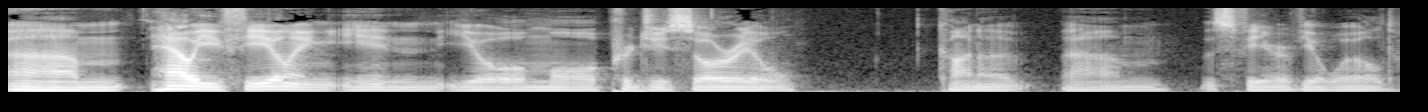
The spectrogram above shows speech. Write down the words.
Um, how are you feeling in your more producerial kind of um, the sphere of your world?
